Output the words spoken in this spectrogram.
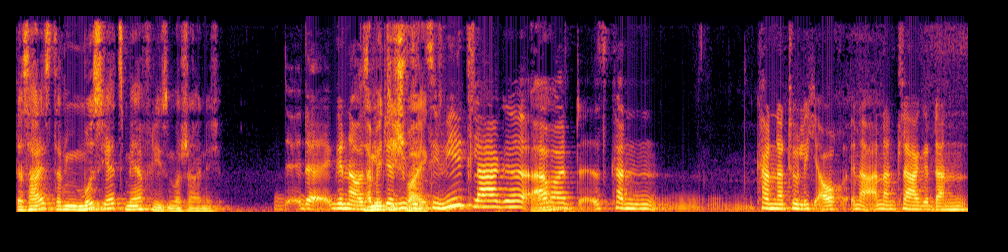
Das heißt, dann muss jetzt mehr fließen wahrscheinlich. Da, genau, es Damit gibt ja die diese schweigt. Zivilklage, aber d- es kann, kann natürlich auch in einer anderen Klage dann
